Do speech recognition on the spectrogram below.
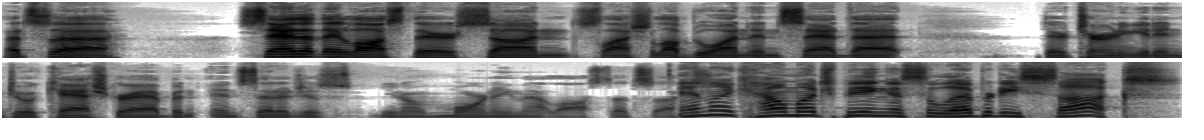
That's uh sad that they lost their son slash loved one, and sad that they're turning it into a cash grab and, instead of just you know mourning that loss. That sucks. and like how much being a celebrity sucks.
